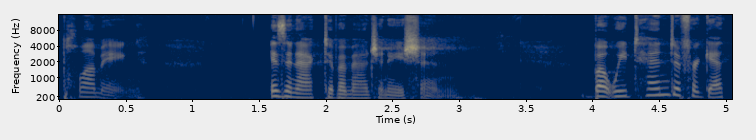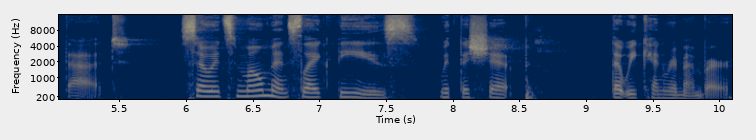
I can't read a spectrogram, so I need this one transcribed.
plumbing, is an act of imagination. But we tend to forget that. So it's moments like these with the ship that we can remember.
